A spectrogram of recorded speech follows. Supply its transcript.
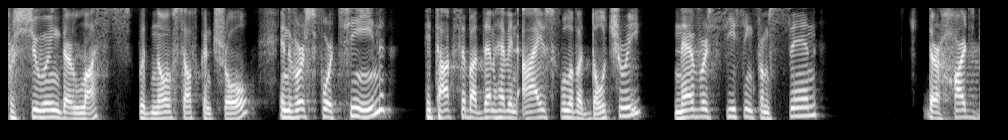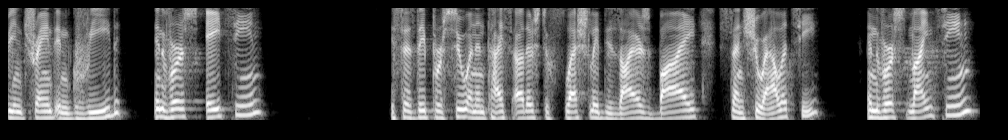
pursuing their lusts with no self control. In verse 14, he talks about them having eyes full of adultery never ceasing from sin, their hearts being trained in greed. In verse 18, he says they pursue and entice others to fleshly desires by sensuality. In verse 19,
